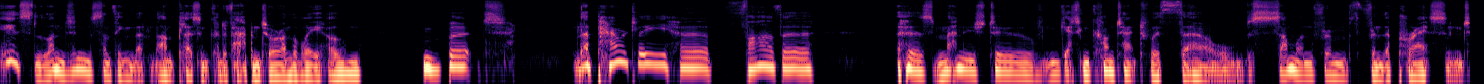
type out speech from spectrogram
it's London, something that unpleasant could have happened to her on the way home. But apparently her father has managed to get in contact with uh, someone from from the press, and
